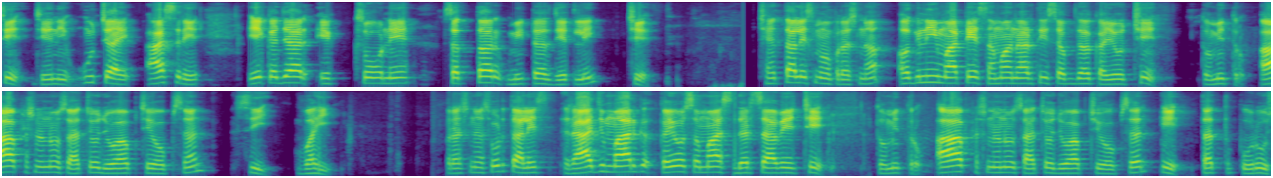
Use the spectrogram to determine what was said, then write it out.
છે, જેની ઊંચાઈ આશરે એક હજાર એકસો ને સત્તર મીટર જેટલી છે. છેતાલીસમો પ્રશ્ન, અગ્નિ માટે સમાનાર્થી શબ્દ કયો છે? તો મિત્રો, આ પ્રશ્નનો સાચો જવાબ છે ઓપ્શન સી, વહી. પ્રશ્ન સુડતાલીસ, રાજમાર્ગ કયો સમાસ દર્શાવે છે? તો મિત્રો, આ પ્રશ્નનો સાચો જવાબ છે ઓપ્શન એ, તત્પુરુષ.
